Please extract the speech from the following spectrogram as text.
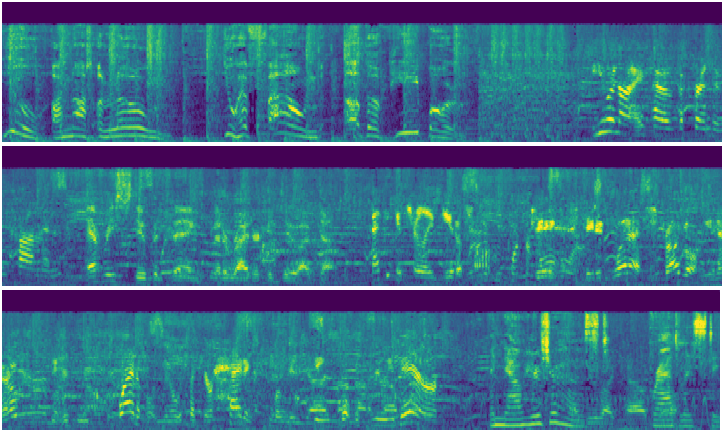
You are not alone. You have found other people. You and I have a friend in common. Every stupid thing that a writer could do, I've done. I think it's really beautiful. Jesus, dude, what a struggle, you know? It's incredible. You know, it's like your head exploding, seeing what was really there. And now here's your host, Brad Listi.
